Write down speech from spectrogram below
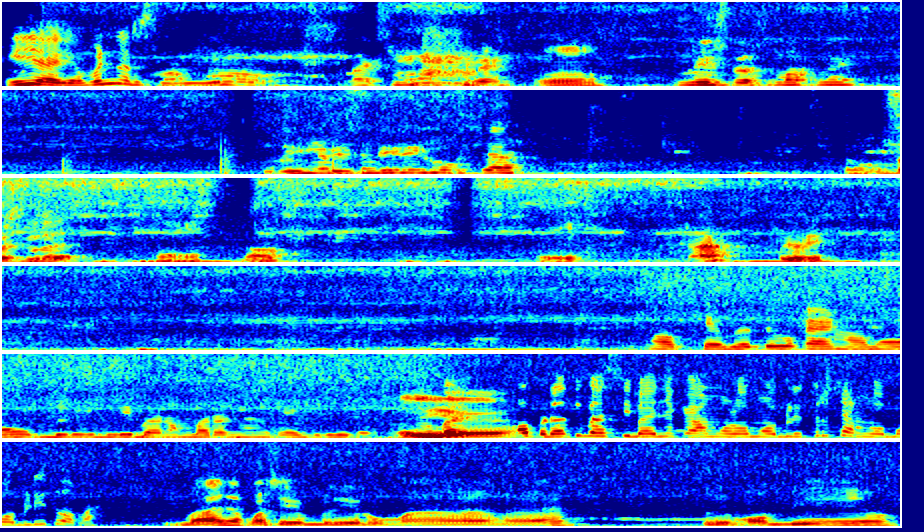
iya ya bener sih Aku naik semua nih. Hmm. Ini sudah smart nih. Udah ngeri sendiri gue pecah. Tunggu kempes dulu ya? Oh. Nah. Hah? Yuk. Oke, berarti lu kayak nggak mau beli-beli barang-barang yang kayak gitu gitu. Iya. Oh, berarti masih banyak yang mau lo mau beli terus yang lo mau beli itu apa? Banyak masih beli rumah kan, beli mobil,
